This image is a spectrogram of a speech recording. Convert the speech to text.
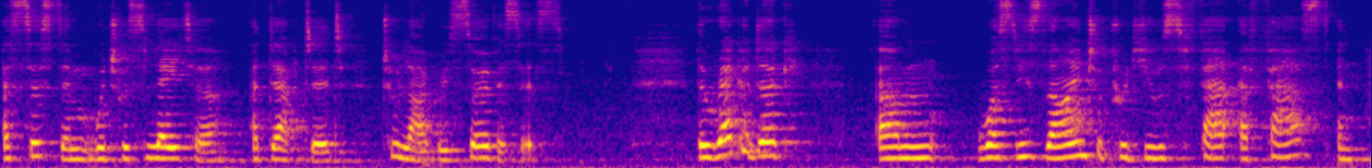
a system which was later adapted to library services. The Recordak um, was designed to produce fa a fast and,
